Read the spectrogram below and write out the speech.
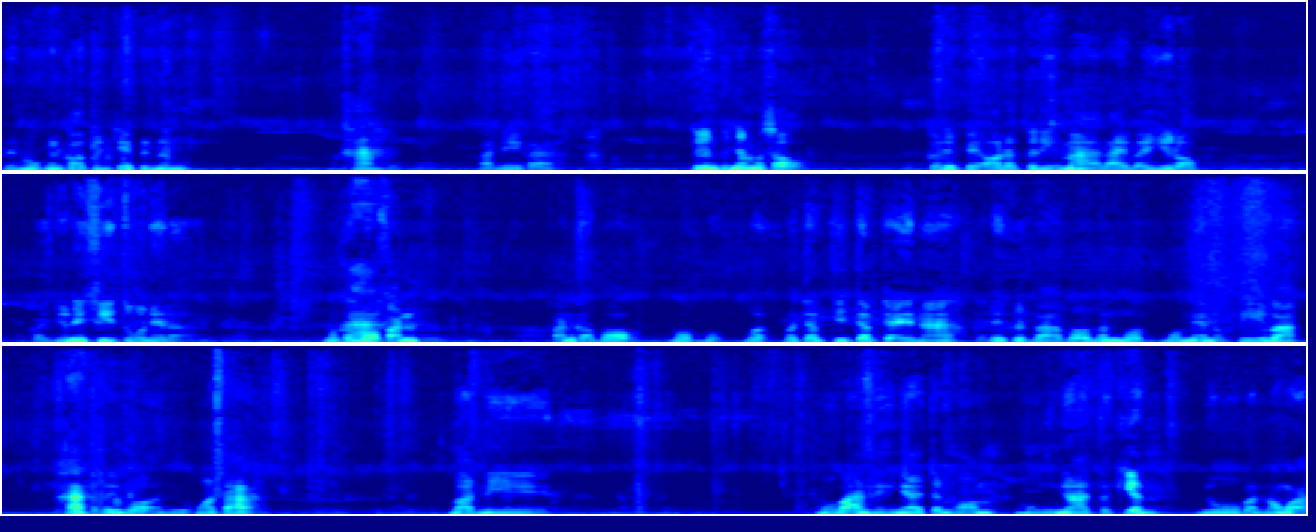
เป็นหกเป็นเก้าเป็นเจ็ดเป็นหนึ่งค่ะ บัดนี้ก็ตื่นขึ้นยามมื้อเช้าก็ได้ไปเอาลอตเตอรี่มาหลายใบอยู่ดอกก็อยู่ในสี่ตัวนี่ล่ะมันก็บ่ค่ะ ฝัน ฝันก็บ่บ่บ่บ่บ่จับจิตจับใจนะก็ได้คิดว่าว่ามันบ่บ่แม่นดอกติว่าค่ะ ก็ได้บ่อันหัวซาบาดนี้หมู่บ้านนี่ยาจันหอมหมู่ยาตะเคียนอยู่บ้านหน้องหว่า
